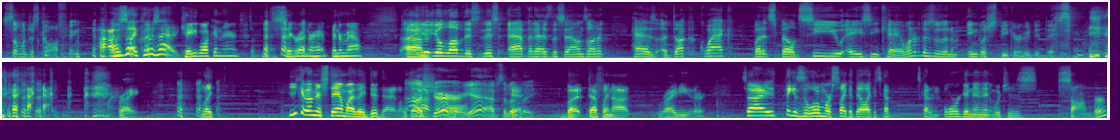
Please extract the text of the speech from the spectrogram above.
Someone just coughing. I was like, who was that? Katie walk in there with a cigarette in her, in her mouth? Uh, Um, you, you'll love this. This app that has the sounds on it has a duck quack, but it's spelled C U A C K. I wonder if this was an English speaker who did this. right. Like, you can understand why they did that. Like, oh, sure. wrong, Yeah, absolutely. But definitely not right either. So I think it's a little more psychedelic. It's got it's got an organ in it, which is somber.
